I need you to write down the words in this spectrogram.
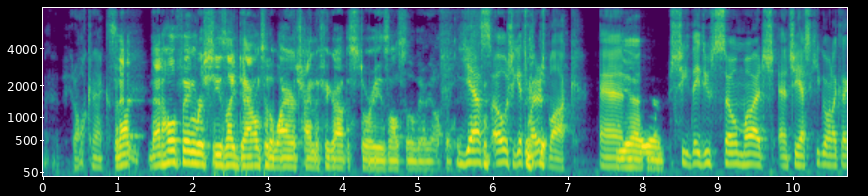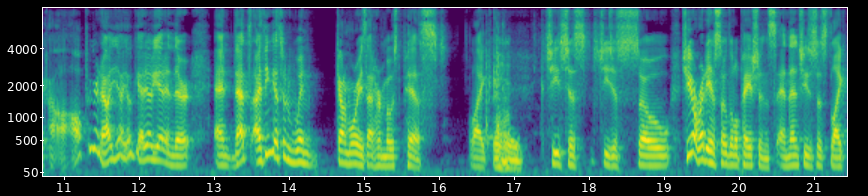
it all connects. So that that whole thing where she's like down to the wire trying to figure out the story is also very authentic. Yes. Oh, she gets writer's block, and yeah, yeah. she they do so much, and she has to keep going like like I'll, I'll figure it out. Yeah, you'll get it. You'll get it in there, and that's I think that's when when Kanamori is at her most pissed. Like Mhm. she's just she's just so she already has so little patience, and then she's just like,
